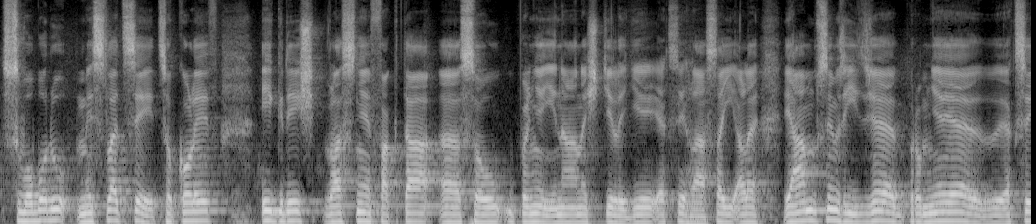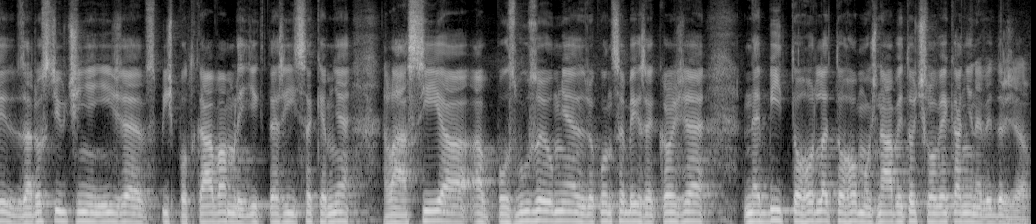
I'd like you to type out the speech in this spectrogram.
svobodu myslet si cokoliv, i když vlastně fakta eh, jsou úplně jiná, než ti lidi, jak si hlásají. Ale já musím říct, že pro mě je jaksi zadosti učinění, že spíš potkávám lidi, kteří se ke mně hlásí a, a pozbuzují mě. Dokonce bych řekl, že nebýt tohodle toho, možná by to člověk ani nevydržel.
